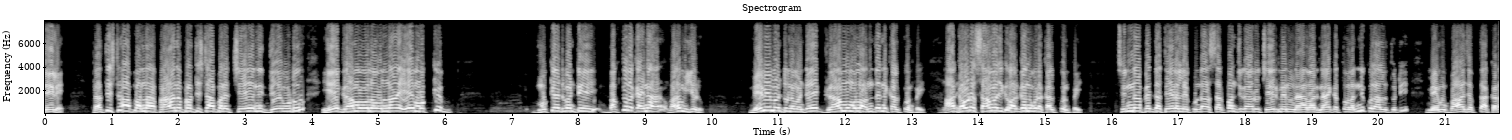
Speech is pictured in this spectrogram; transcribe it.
చేయలే. ప్రతిష్టాపన ప్రాణ ప్రతిష్టాపన చేయని దేవుడు ఏ గ్రామంలో ఉన్నా ఏ మొక్కే మొక్కేటువంటి భక్తులకైనా వరం ఇయ్యడు. మేమేమంటున్నామంటే గ్రామంలో అందరినీ కలుపుకొని పోయి ఆ గౌడ సామాజిక వర్గాన్ని కూడా కలుపుకొని పోయి చిన్న పెద్ద తేడా లేకుండా సర్పంచ్ గారు చైర్మన్ వారి నాయకత్వం అన్ని కులాలతోటి మేము బాగా చెప్తా అక్కడ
